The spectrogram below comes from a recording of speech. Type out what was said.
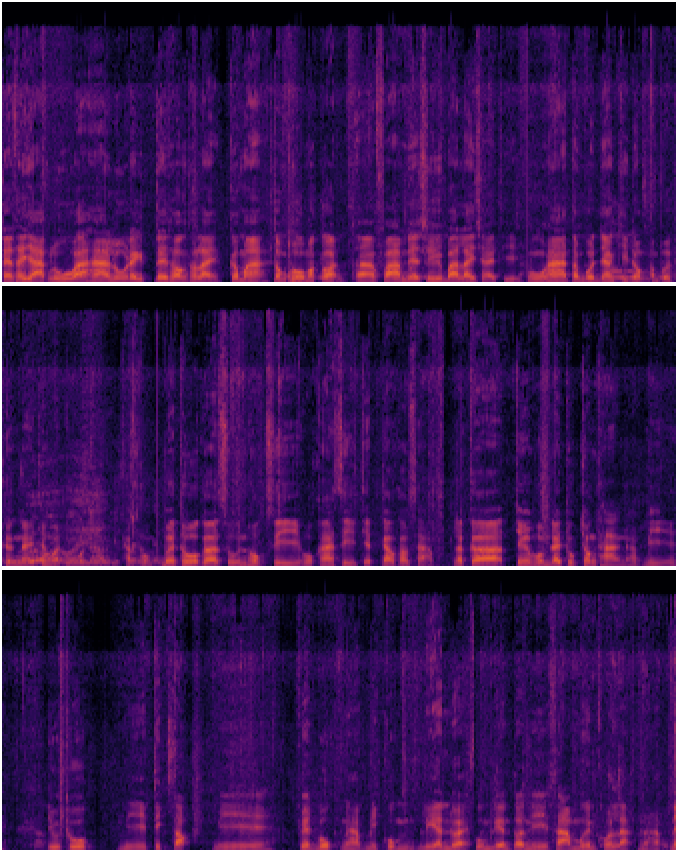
แต่ถ้าอยากรู้ว่า 5 โลได้ได้ทองเท่าไหร่ก็มาต้องโทรมาก่อนอาฟาร์มเนี่ยชื่อบ้านไร่ชายที หมู่ 5ตำบลยางขี้นกอำเภอเคืองในจังหวัดอุบลครับผมเบอร์โทรก็ 0646547993 แล้วก็เจอผมได้ทุกช่องทางนะครับ มี YouTube มี TikTok มี Facebook นะครับมีกลุ่มเรียนด้วยกลุ่มเรียนตอนนี้ 30,000 คนแล้วนะครับใน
